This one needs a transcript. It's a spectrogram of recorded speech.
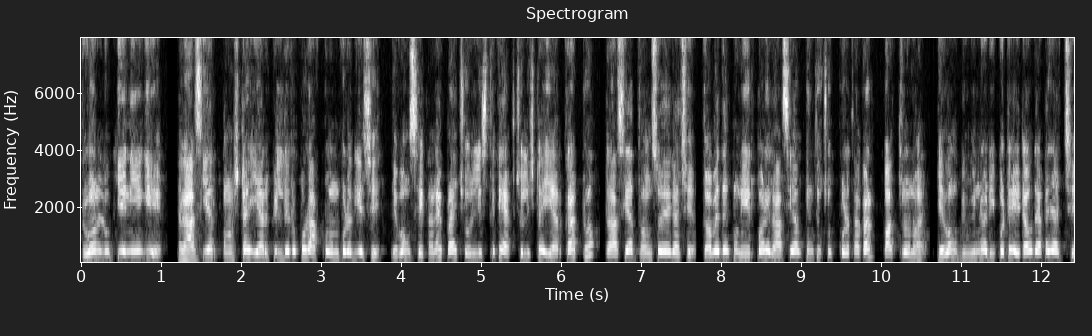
ড্রোন লুকিয়ে নিয়ে গিয়ে রাশিয়ার পাঁচটা এয়ারফিল্ডের উপর আক্রমণ করে দিয়েছে এবং সেখানে প্রায় চল্লিশ থেকে একচল্লিশটা এয়ারক্রাফটও রাশিয়ার ধ্বংস হয়ে গেছে। তবে দেখুন, এরপরে রাশিয়াও কিন্তু চুপ করে থাকার পাত্র নয় এবং বিভিন্ন রিপোর্টে এটাও দেখা যাচ্ছে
